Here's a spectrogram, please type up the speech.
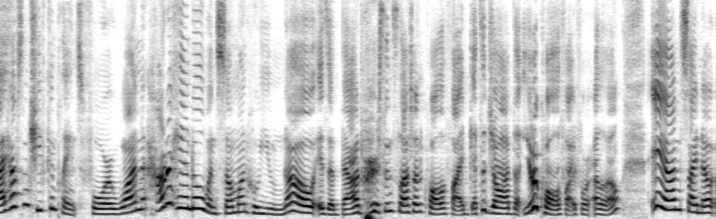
I have some chief complaints for one, how to handle when someone who you know is a bad person slash unqualified gets a job that you're qualified for, lol. And side note,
